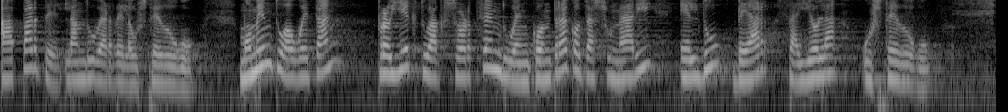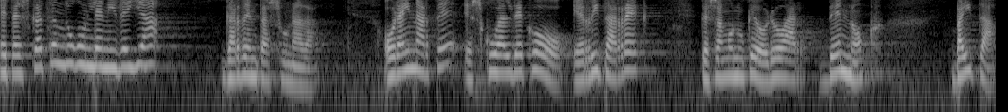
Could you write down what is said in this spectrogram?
aparte landu behar dela uste dugu. Momentu hauetan, proiektuak sortzen duen kontrakotasunari heldu behar zaiola uste dugu. Eta eskatzen dugun lehen ideia gardentasuna da. Orain arte, eskualdeko herritarrek, tesango nuke oroar denok, baita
